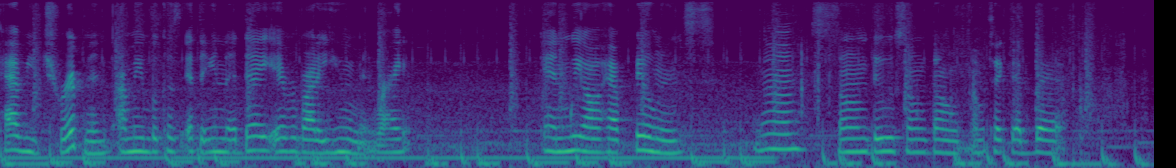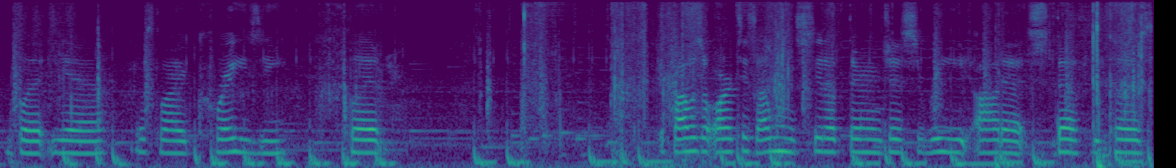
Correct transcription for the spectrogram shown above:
have you tripping. I mean, because at the end of the day, everybody human, right? and we all have feelings. Nah, some do, some don't. I'm gonna take that back. But yeah, it's like crazy. But if I was an artist, I wouldn't sit up there and just read all that stuff because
